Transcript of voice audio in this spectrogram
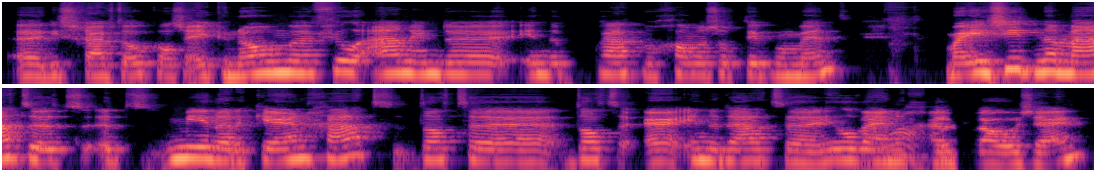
die schrijft ook als econoom veel aan in de, in de praatprogramma's op dit moment. Maar je ziet naarmate het, het meer naar de kern gaat, dat, dat er inderdaad heel weinig vrouwen zijn.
